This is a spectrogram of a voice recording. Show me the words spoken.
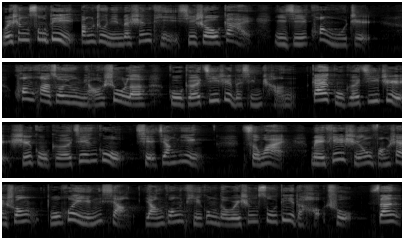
维生素 D 帮助您的身体吸收钙以及矿物质。矿化作用描述了骨骼基质的形成，该骨骼基质使骨骼坚固且僵硬。此外，每天使用防晒霜不会影响阳光提供的维生素 D 的好处。三、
